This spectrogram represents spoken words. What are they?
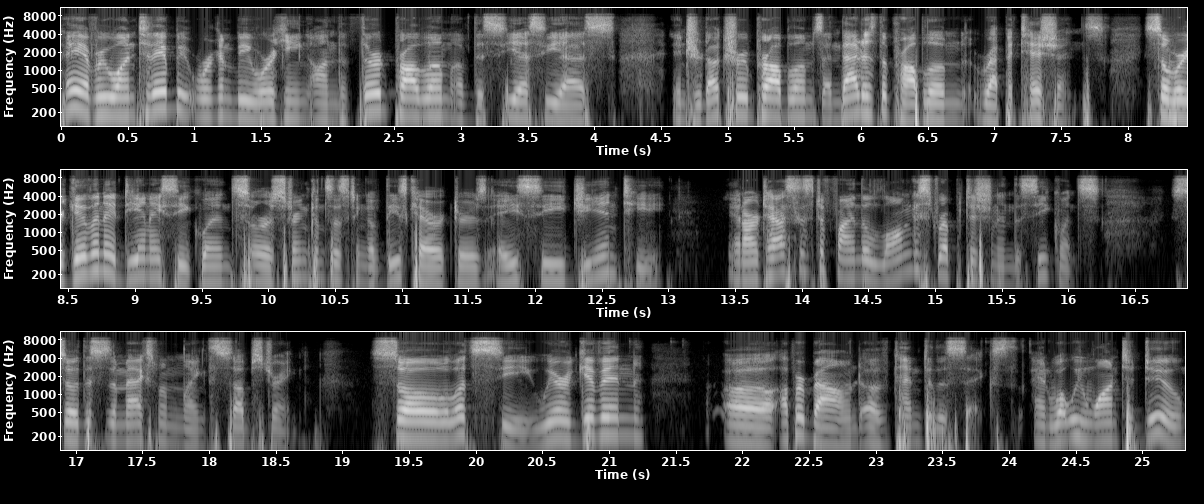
Hey everyone, today we're going to be working on the third problem of the CSES introductory problems, and that is the problem repetitions. So we're given a DNA sequence or a string consisting of these characters A, C, G, and T, and our task is to find the longest repetition in the sequence. So this is a maximum length substring. So let's see, we are given a upper bound of 10 to the 6th, and what we want to do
